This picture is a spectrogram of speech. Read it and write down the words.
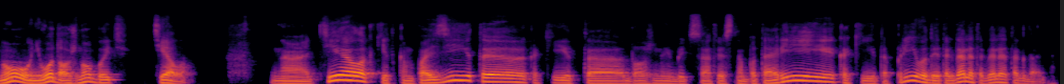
но у него должно быть тело. Э, тело, какие-то композиты, какие-то должны быть, соответственно, батареи, какие-то приводы и так далее, так далее, так далее.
